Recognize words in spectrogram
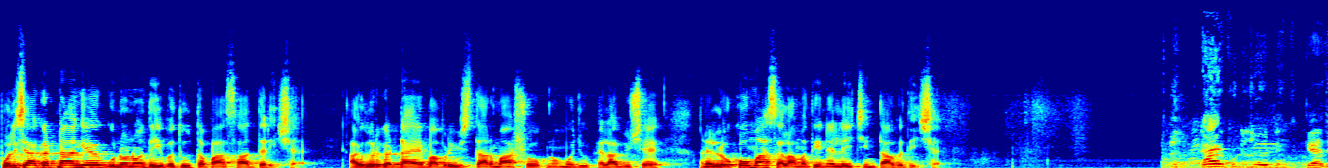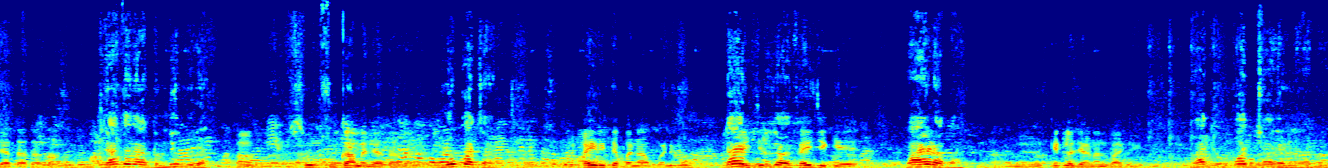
પોલીસે આ ઘટના અંગે ગુનો નોંધી વધુ તપાસ હાથ ધરી છે. આ દુર્ઘટનાએ બાબરી વિસ્તારમાં શોકનું મોજું ફેલાવ્યું છે અને લોકોમાં સલામતીને લઈ ચિંતા વધી છે. ટાયર ફૂટી ગયું ને ક્યાં જતા હતા. જતા હતા? ગંભીરપુરા હા. શું શું કામે જતા હતા? લોકાચાર? કઈ રીતે બનાવ બન્યો? કઈ જગ્યા- કઈ જગ્યાએ? કેટલા જણાને વાગ્યું? પાંચ પાંચ છ જણ.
